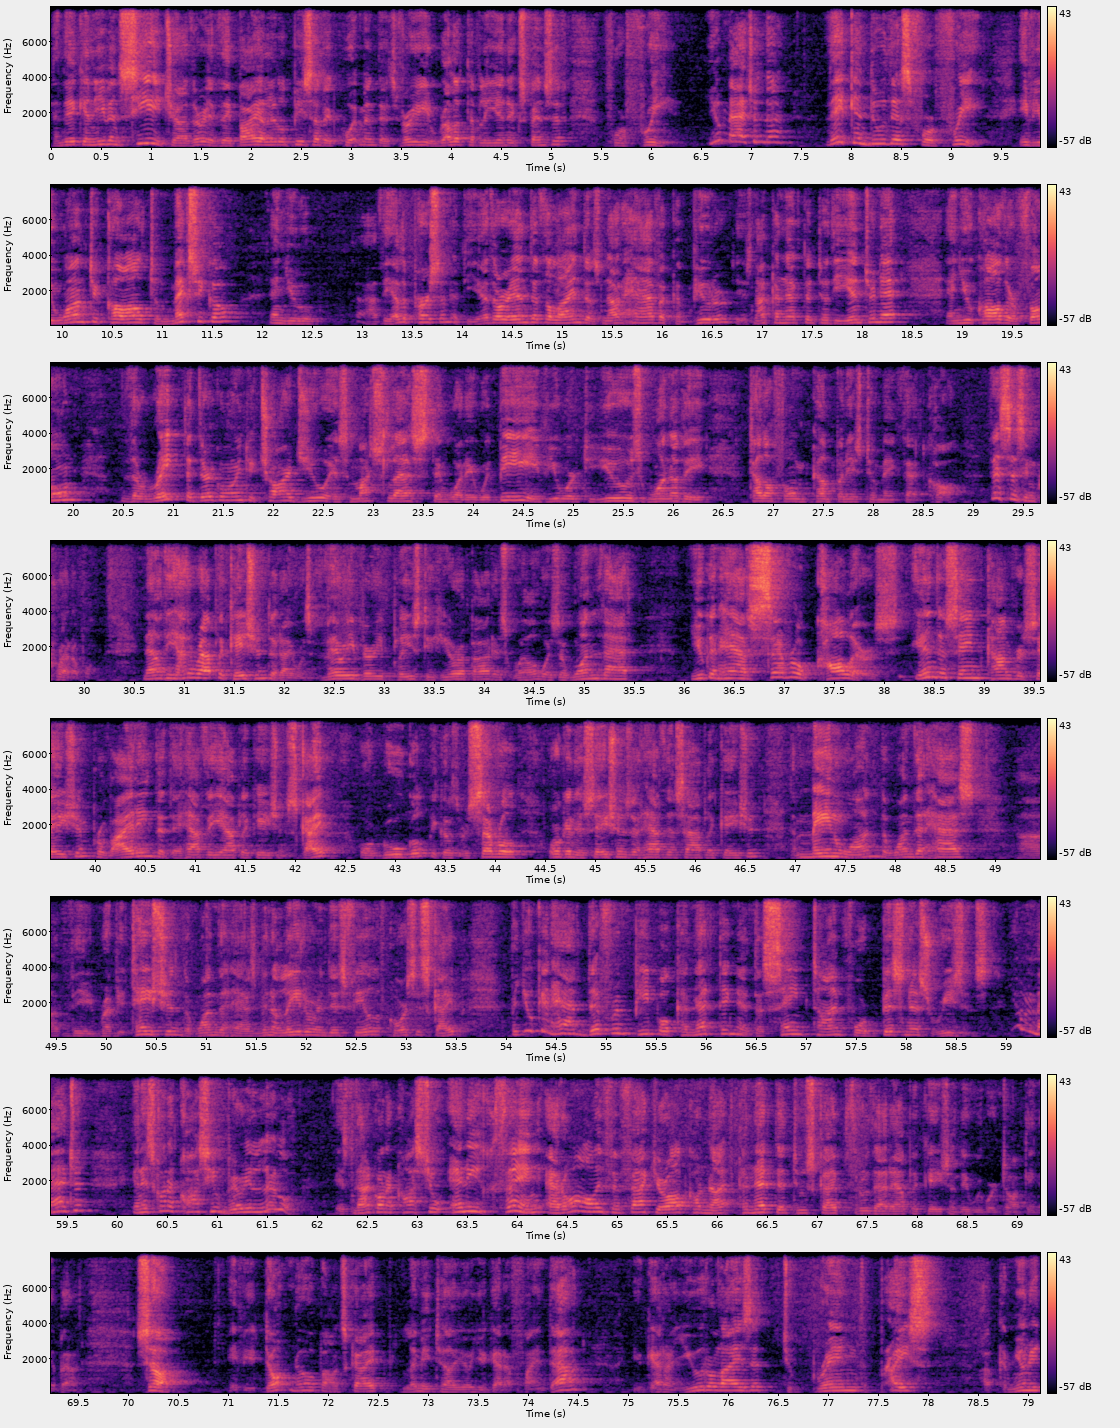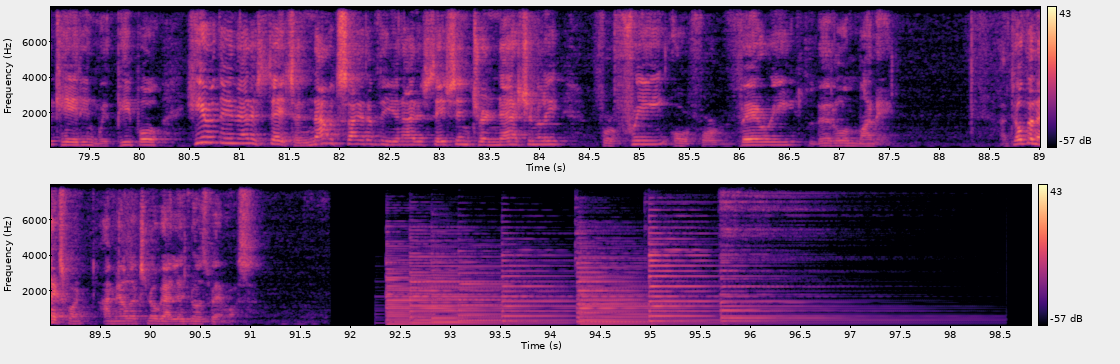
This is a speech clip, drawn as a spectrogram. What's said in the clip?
and they can even see each other if they buy a little piece of equipment that's very relatively inexpensive for free. You imagine that? They can do this for free. If you want to call to Mexico and you uh, the other person at the other end of the line does not have a computer, is not connected to the internet, and you call their phone, the rate that they're going to charge you is much less than what it would be if you were to use one of the telephone companies to make that call. This is incredible. Now, the other application that I was very, very pleased to hear about as well was the one that you can have several callers in the same conversation, providing that they have the application Skype or Google, because there's several organizations that have this application. The main one, the one that has uh, the reputation, the one that has been a leader in this field, of course, is Skype. But you can have different people connecting at the same time for business reasons. You imagine? And it's going to cost you very little. It's not going to cost you anything at all if, in fact, you're all connected to Skype through that application that we were talking about. So, if you don't know about Skype, let me tell you, you got to find out. You got to utilize it to bring the price of communicating with people here in the United States and outside of the United States internationally for free or for very little money. Until the next one, I'm Alex Nogales. Nos vemos.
